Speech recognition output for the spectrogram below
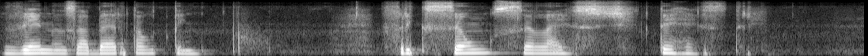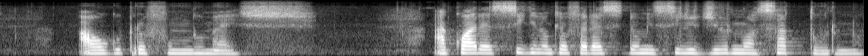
Vênus aberta ao tempo. Fricção celeste terrestre. Algo profundo mexe. Aquário é signo que oferece domicílio diurno a Saturno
